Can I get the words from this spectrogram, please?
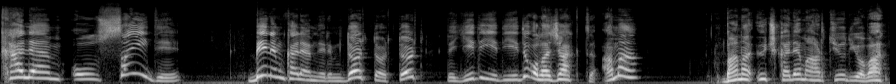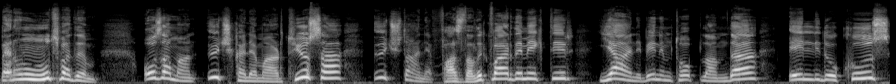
kalem olsaydı benim kalemlerim 4 4 4 ve 7 7 7 olacaktı. Ama bana 3 kalem artıyor diyor. Bak ben onu unutmadım. O zaman 3 kalem artıyorsa 3 tane fazlalık var demektir. Yani benim toplamda 59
